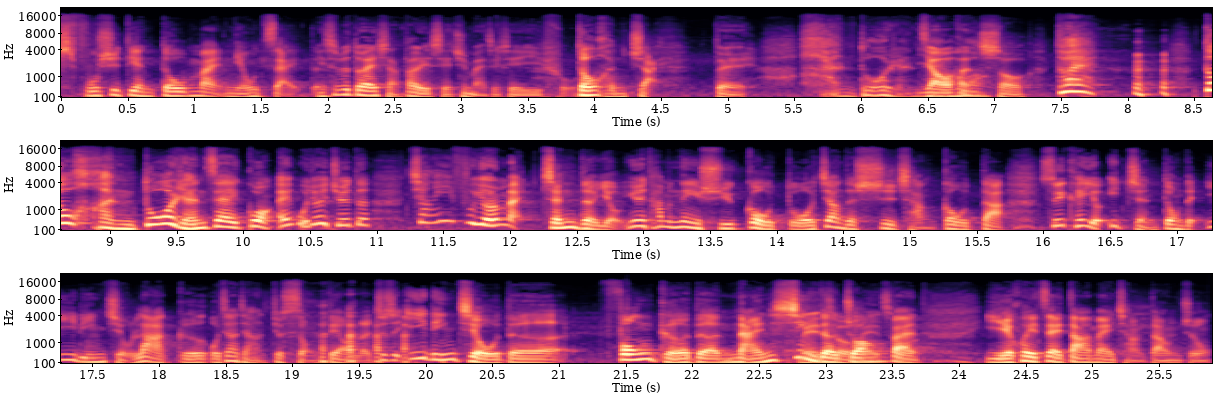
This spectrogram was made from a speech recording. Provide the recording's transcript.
服饰店都卖牛仔的。你是不是都在想到底谁去买这些衣服？都很窄，对，很多人腰很瘦，对。都很多人在逛，哎，我就会觉得这样衣服有人买，真的有，因为他们内需够多，这样的市场够大，所以可以有一整栋的一零九辣哥，我这样讲就怂掉了，就是一零九的风格的男性的装扮也会在大卖场当中。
